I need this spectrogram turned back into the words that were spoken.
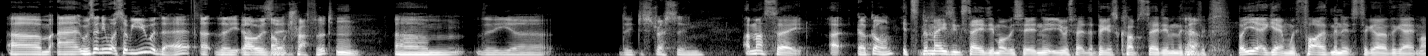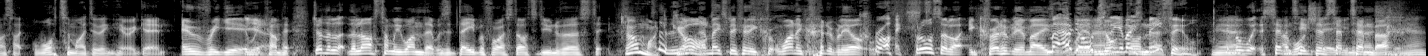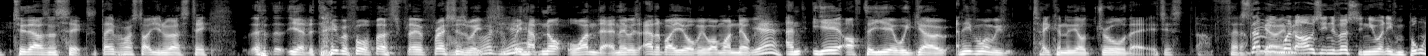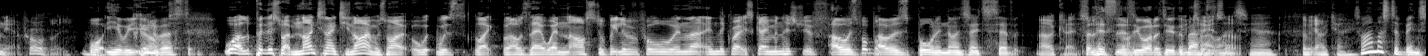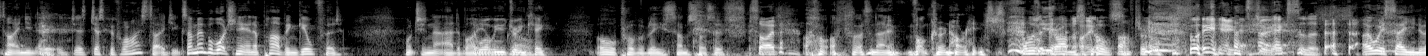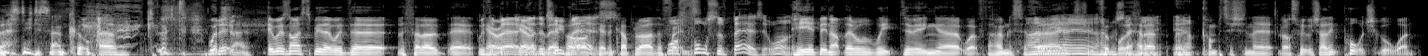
Um, and was anyone. So you were there at the was Old there. Trafford. Mm. Um, the, uh, the distressing. I must say, uh, Oh, go on. It's an amazing stadium, obviously, and you respect the biggest club stadium in the country. But yet again, with five minutes to go of the game, I was like, "What am I doing here again?" Every year we come here. Do you know, the, the last time we won there was a day before I started university. Oh, my So God. That makes me feel incre- one incredibly old, Christ. but also like incredibly amazing. Mate, how that do you think it makes me there. feel? Yeah, but wait, 17th of September, yeah. 2006, the day before I started university. the- the- yeah, the day before first day of Freshers Oh, Week, God, yeah. we have not won there, and there was Adebayor, and we won one 0 Yeah. and year after year we go, and even when we've taken the odd draw there, it's just oh, fed Does up. that of mean when there. I was at university and you weren't even born yet? Probably. What year were you at university? Well, put it this way: 1989 was my was like I was there when Arsenal beat Liverpool in that in the greatest game in the history of I was football. I was born in 1987. okay. For listeners who want to do the Good maths. cheers. That was, yeah. Okay. So I must have been starting you uh, just just before I started you because I remember watching it in a pub in Guildford, watching that Adebayor. what were you goal. drinking? Oh, probably some sort of Cider? Oh, I don't know, vodka and orange. I was at grammar school orange. after all. Were you? Excellent. I always say university to sound cool. Um, but it, No. it was nice to be there with the the fellow bear, With the Gareth, bear, yeah, the the bear two Parker bears. and a couple of other What friends. force of bears it was. He had been up there all week doing uh, work for the Homeless FA, Oh, yeah, yeah, street the football. They Homeless had a, a yeah. competition there last week, which I think Portugal won.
